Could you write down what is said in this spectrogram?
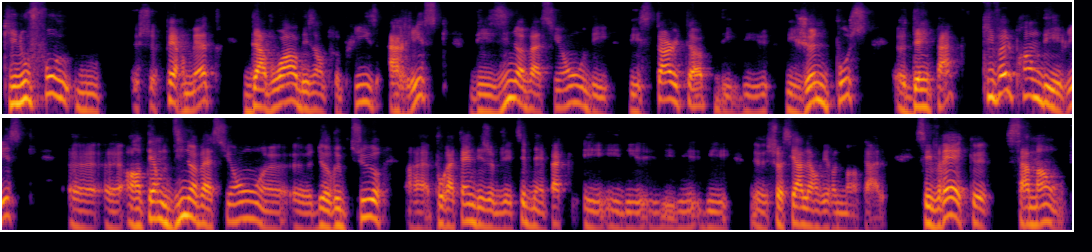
qu'il nous faut se permettre d'avoir des entreprises à risque des innovations, des, startups, des, jeunes pousses euh, d'impact qui veulent prendre des risques en termes d'innovation, de rupture pour atteindre des objectifs d'impact et, et, des, des, social et environnemental. C'est vrai que ça manque.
